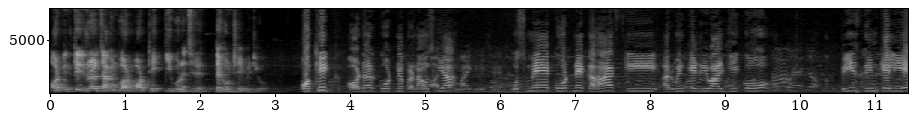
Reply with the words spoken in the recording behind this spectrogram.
অরবিন্দ কেজরিওয়াল জামিন পাওয়ার পর ঠিক কি বলেছিলেন দেখুন সেই ভিডিও मौखिक ऑर्डर कोर्ट ने प्रनाउंस किया उसमें कोर्ट ने कहा कि अरविंद केजरीवाल जी को 20 दिन के लिए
